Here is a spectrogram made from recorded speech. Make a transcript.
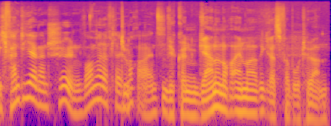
Ich fand die ja ganz schön. Wollen wir da vielleicht du, noch eins? Wir können gerne noch einmal Regressverbot hören.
